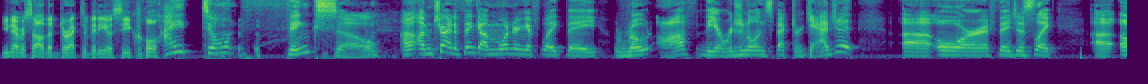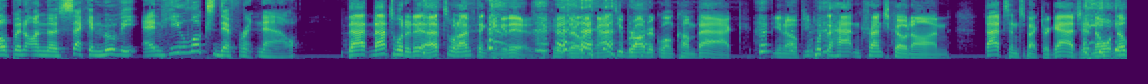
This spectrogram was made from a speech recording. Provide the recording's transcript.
You never saw the direct to video sequel? I don't think so. I, I'm trying to think. I'm wondering if like they wrote off the original Inspector Gadget, uh, or if they just like uh, open on the second movie and he looks different now. That that's what it is. That's what I'm thinking it is because they're like Matthew Broderick won't come back. You know, if you put the hat and trench coat on, that's Inspector Gadget. No no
